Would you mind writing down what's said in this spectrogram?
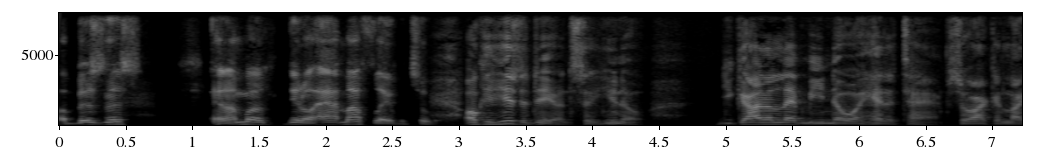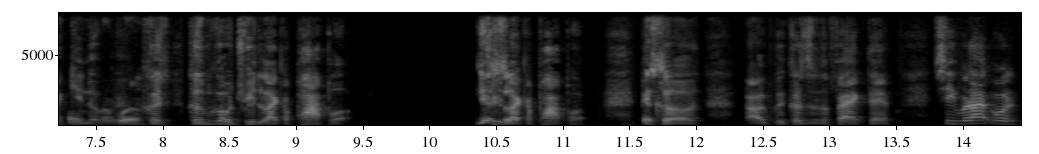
uh, business, and I'm gonna you know add my flavor to it. Okay, here's the deal. So you know, you gotta let me know ahead of time so I can like you know Oh, will. because because we're gonna treat it like a pop up. Yes, treat it sir. like a pop up because uh, because of the fact that see what I what,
